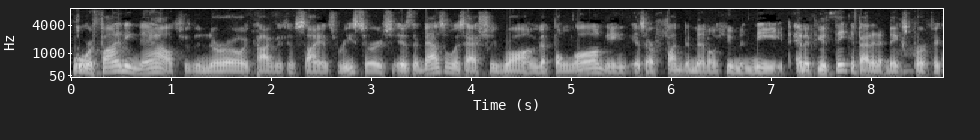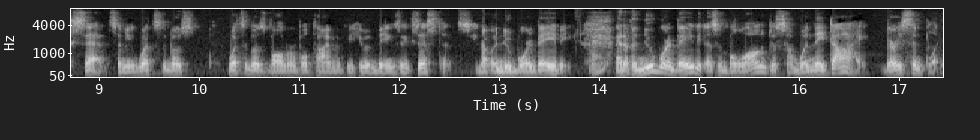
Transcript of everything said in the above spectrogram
what we're finding now through the neuro and cognitive science research is that Maslow was actually wrong, that belonging is our fundamental human need. And if you think about it, it makes perfect sense. I mean, what's the most what's the most vulnerable time of a human being's existence? You know, a newborn baby. Right. And if a newborn baby doesn't belong to someone, they die, very simply.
